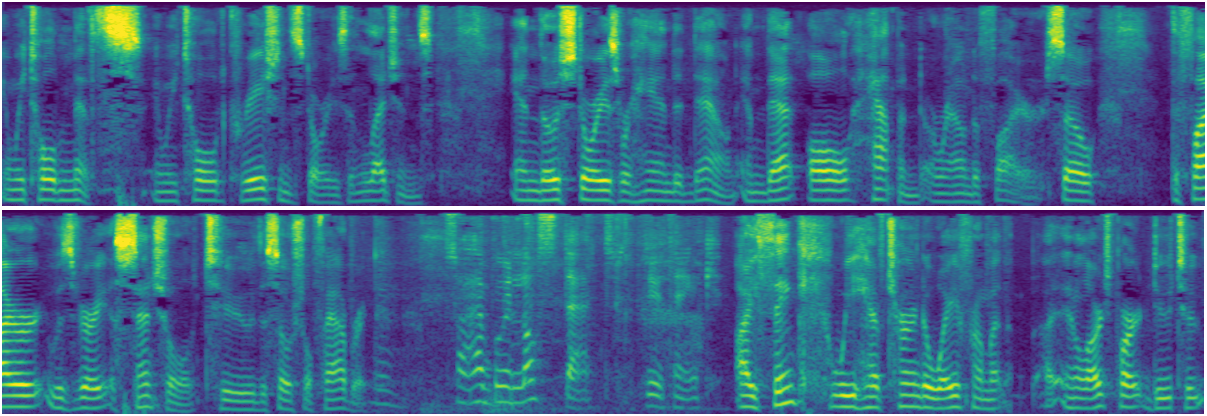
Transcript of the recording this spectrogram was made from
And we told myths and we told creation stories and legends. And those stories were handed down. And that all happened around a fire. So the fire was very essential to the social fabric. Mm. So have we lost that, do you think? I think we have turned away from it uh, in a large part due to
